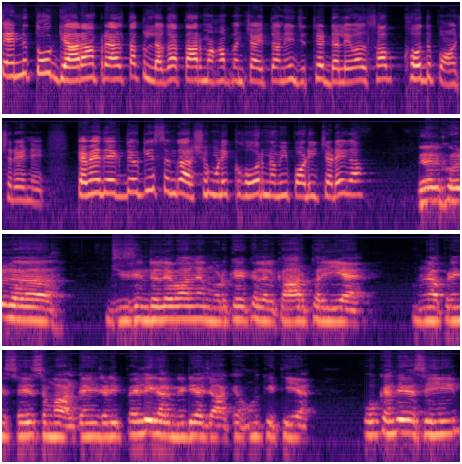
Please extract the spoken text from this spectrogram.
3 ਤੋਂ 11 ਅਪ੍ਰੈਲ ਤੱਕ ਲਗਾਤਾਰ ਮਹਾਪੰਚਾਇਤਾਂ ਨੇ ਜਿੱਥੇ ਡੱਲੇਵਾਲ ਸਾਹਿਬ ਖੁਦ ਪਹੁੰਚ ਰਹੇ ਨੇ। ਕਿਵੇਂ ਦੇਖਦੇ ਹੋ ਕਿ ਸੰਘਰਸ਼ ਹੁਣ ਇੱਕ ਹੋਰ ਨਵੀਂ ਪੌੜੀ ਚੜੇਗਾ ਬਿਲਕੁਲ ਅ, ਜੀ ਡੱਲੇਵਾਲ ਨੇ ਮੁੜ ਕੇ ਇੱਕ ਲਲਕਾਰ ਭਰੀ ਹੈ ਉਹਨੇ ਆਪਣੀ ਸਿਹਤ ਸੰਭਾਲਦੇ ਹੀ ਜਿਹੜੀ ਪਹਿਲੀ ਗੱਲ ਮੀਡੀਆ ਜਾ ਕੇ ਹੁਣ ਕੀਤੀ ਹੈ ਉਹ ਕਹਿੰਦੇ ਅਸੀਂ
